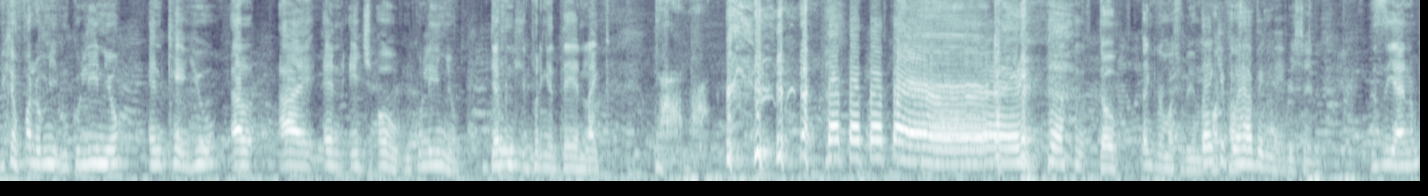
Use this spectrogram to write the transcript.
You can follow me, Nkulinho, N K U L I N H O, Nkulinho. Definitely putting it there and like. Dope. Thank you very much for being on the Thank you for having me. Appreciate it. This is the Yanum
